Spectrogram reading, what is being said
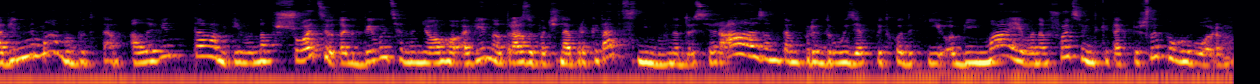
А він не мав би бути там, але він там, і вона в шоці отак дивиться на нього. А він одразу починає прикидатися, ніби вони досі разом там при друзях підходить її, обіймає. Вона в шоці. Він такий, так пішли, поговоримо.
